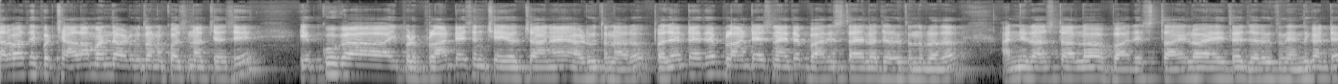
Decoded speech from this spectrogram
తర్వాత ఇప్పుడు చాలామంది అడుగుతున్న క్వశ్చన్ వచ్చేసి ఎక్కువగా ఇప్పుడు ప్లాంటేషన్ చేయొచ్చా అని అడుగుతున్నారు. ప్రజెంట్ అయితే ప్లాంటేషన్ అయితే భారీ స్థాయిలో జరుగుతుంది బ్రదర్ అన్ని రాష్ట్రాల్లో భారీ స్థాయిలో అయితే జరుగుతుంది. ఎందుకంటే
